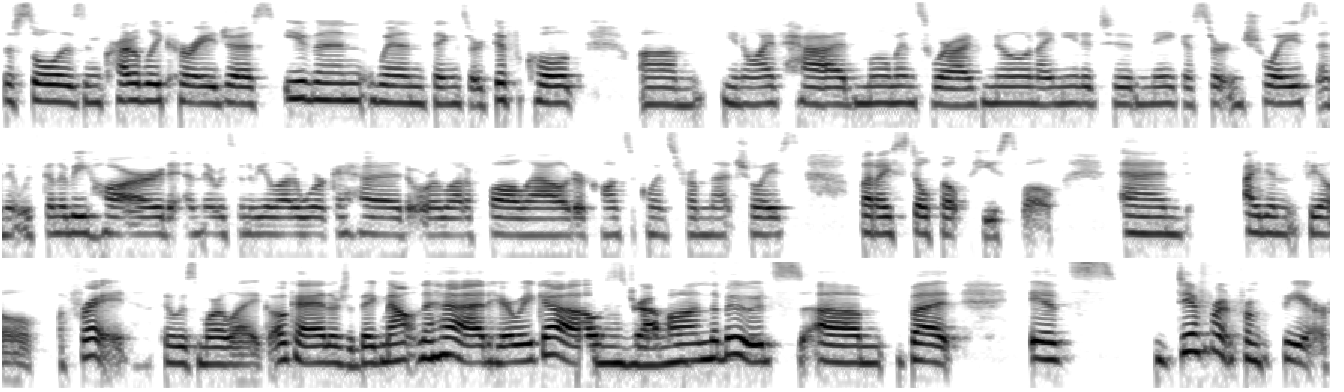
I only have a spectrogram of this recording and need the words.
The soul is incredibly courageous, even when things are difficult. Um, you know, I've had moments where I've known I needed to make a certain choice and it was going to be hard and there was going to be a lot of work ahead or a lot of fallout or consequence from that choice, but I still felt peaceful. And I didn't feel afraid. It was more like, okay, there's a big mountain ahead. Here we go. Mm-hmm. Strap on the boots. Um, but it's different from fear.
